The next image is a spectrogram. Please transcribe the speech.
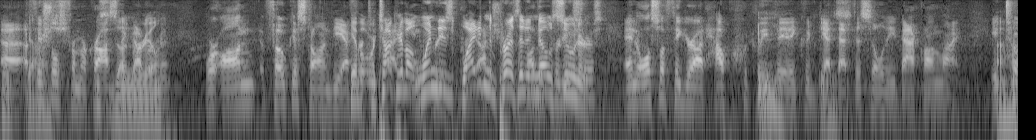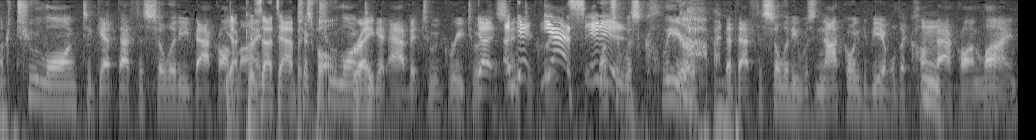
uh, officials from across the unreal. government were on focused on the effort. Yeah, but we're talking about when did- why didn't the president know sooner? And also figure out how quickly they could get that facility back online. It Uh-huh. took too long to get that facility back online. Yeah, online. 'cause that's Abbott's It Abbott's took too fault, long to get Abbott to agree to Yeah, a consent again, decree. yes, it Once is. it was clear that that facility was not going to be able to come Hmm. back online,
